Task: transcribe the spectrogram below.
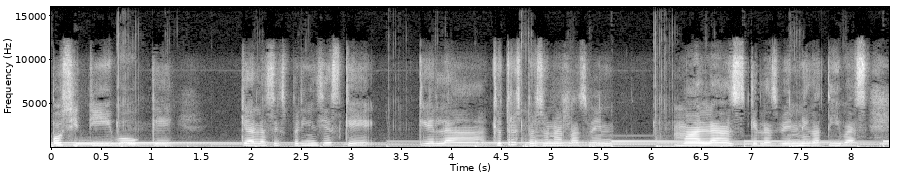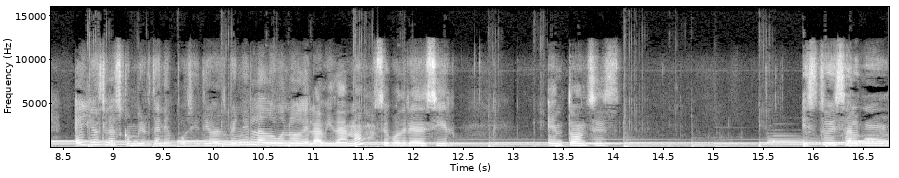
positivo, que, que a las experiencias que, que, la, que otras personas las ven malas, que las ven negativas, ellos las convierten en positivas. Ven el lado bueno de la vida, ¿no? Se podría decir. Entonces, esto es algo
